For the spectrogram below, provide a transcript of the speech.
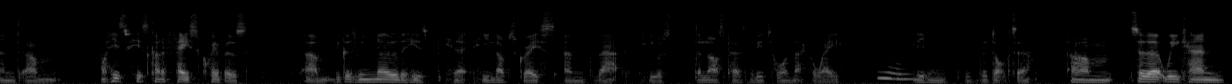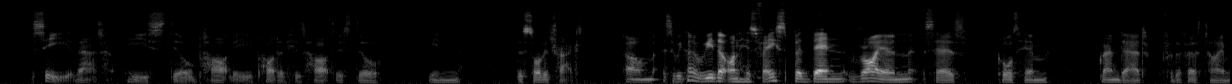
and um, his his kind of face quivers um, because we know that he's that he loves Grace and that he was the last person to be torn back away, leaving the, the Doctor, um, so that we can see that he's still partly part of his heart is still in the Solitract. Um, so we kind of read that on his face, but then Ryan says, calls him granddad for the first time,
